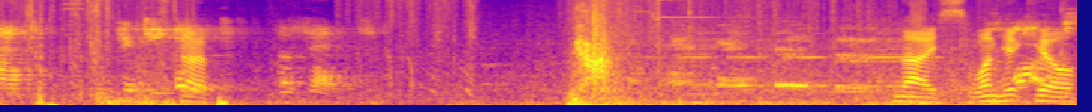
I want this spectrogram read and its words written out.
Power at 58%. Nice. One hit kill.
